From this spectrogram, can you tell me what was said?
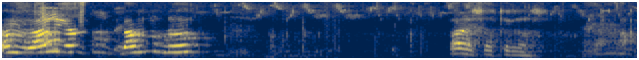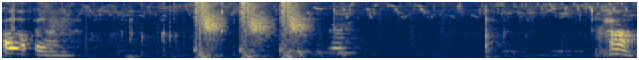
Ama ver ya. Ben buldum. Var ya sahtekar. Allah belanı. Ha.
